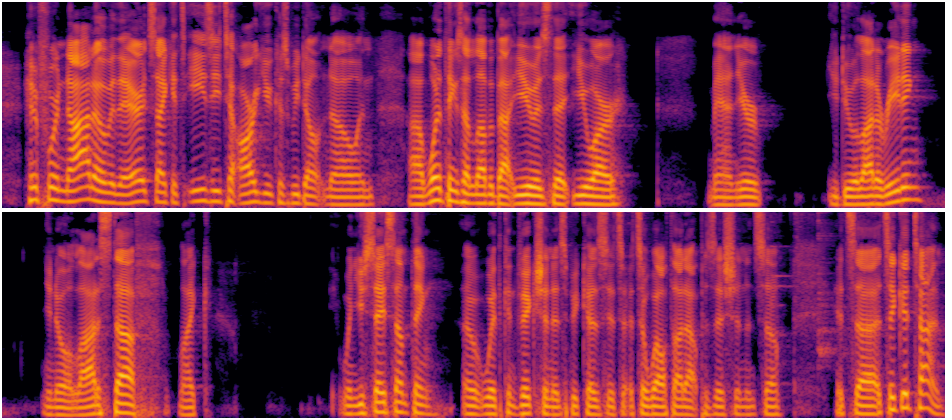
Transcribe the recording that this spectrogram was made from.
if we're not over there, it's like it's easy to argue because we don't know. And uh, one of the things I love about you is that you are, man, you're you do a lot of reading, you know a lot of stuff. Like when you say something uh, with conviction, it's because it's it's a well thought out position, and so it's uh it's a good time.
